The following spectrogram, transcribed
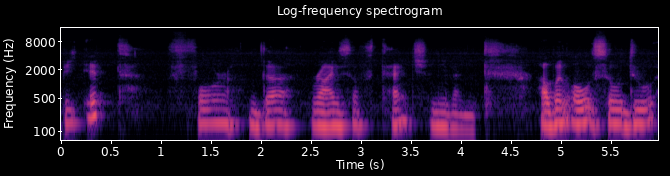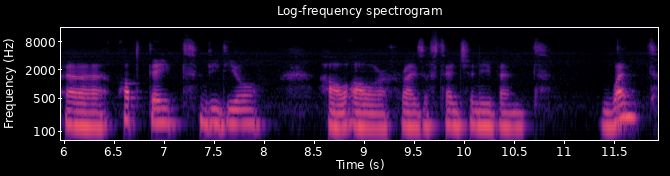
be it for the Rise of Tension event. I will also do an update video how our Rise of Tension event went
